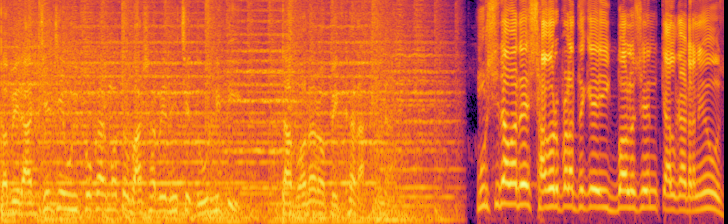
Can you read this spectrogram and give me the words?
তবে রাজ্যে যে উইপোকার মতো বাসা বেঁধেছে দুর্নীতি, তা বলার অপেক্ষা রাখে না। মুর্শিদাবাদের সাগরপাড়া থেকে ইকবাল হোসেন, ক্যালকাটা নিউজ।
